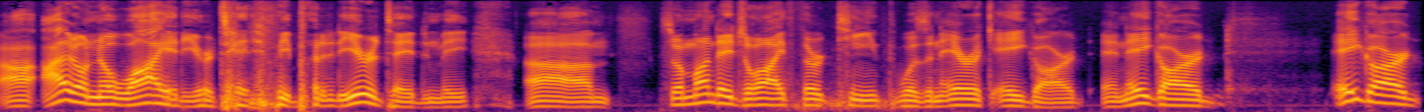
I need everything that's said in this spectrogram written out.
uh, I don't know why it irritated me, but it irritated me. Um, so Monday, July thirteenth, was an Erik Agard, and Agard, Agard,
